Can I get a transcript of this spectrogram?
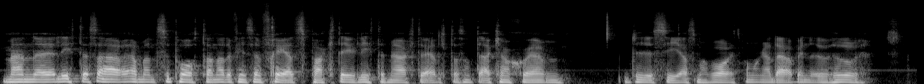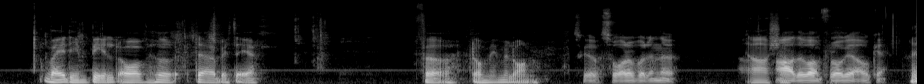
Men eh, lite så här, ja men supportrarna, det finns en fredspakt, det är ju lite mer aktuellt och sånt där. Kanske eh, du Sia som har varit på många derby nu. Hur, vad är din bild av hur derbyt är för dem i Milano? Ska jag svara på det nu? Ja. Ja, det var en fråga, okej.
